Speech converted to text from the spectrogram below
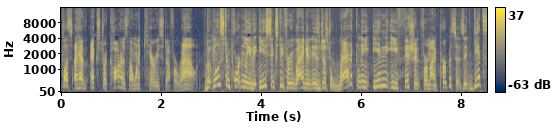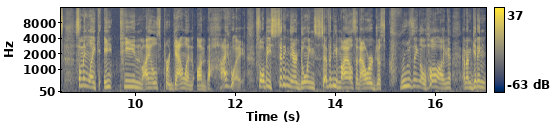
Plus, I have extra cars if I want to carry stuff around. But most importantly, the E63 wagon is just radically inefficient for my purposes. It gets something like 18 miles per gallon on the highway. So I'll be sitting there going 70 miles an hour just cruising along, and I'm getting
